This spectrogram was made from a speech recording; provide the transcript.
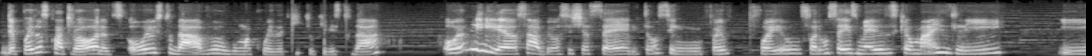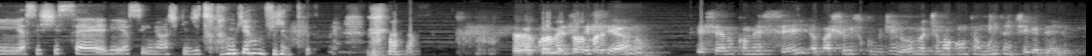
depois das quatro horas, ou eu estudava alguma coisa aqui que eu queria estudar, ou eu lia, sabe? Eu assistia série. Então, assim, foi, foi, foram seis meses que eu mais li e assisti série, assim, eu acho que de toda a minha vida. Eu comecei esse ano. Esse ano eu comecei, eu baixei o Scooby de novo, eu tinha uma conta muito antiga dele.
